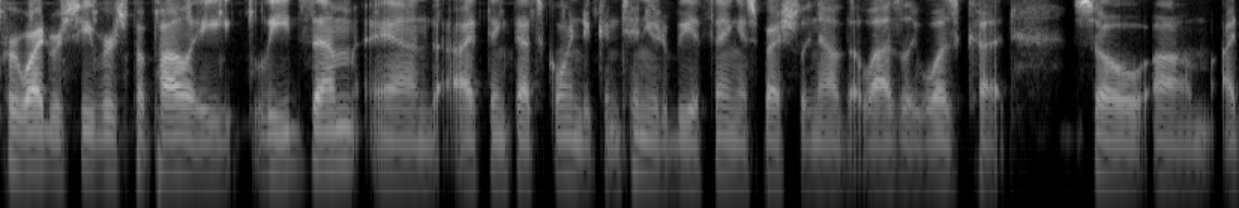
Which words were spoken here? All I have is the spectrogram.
for wide receivers, Papale leads them, and I think that's going to continue to be a thing, especially now that Lasley was cut. So um, I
